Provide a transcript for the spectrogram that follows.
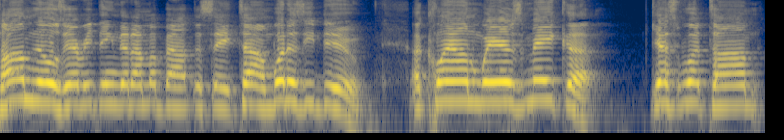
Tom knows everything that I'm about to say. Tom, what does he do? A clown wears makeup. Guess what, Tom?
